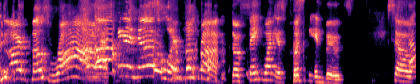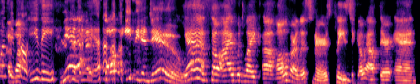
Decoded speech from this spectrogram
You are both wrong. oh man, no! You're both wrong. The fake one is Pussy in Boots. So that one seems so easy. Yeah, so easy to do. Yeah, so I would like uh, all of our listeners, please, to go out there and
